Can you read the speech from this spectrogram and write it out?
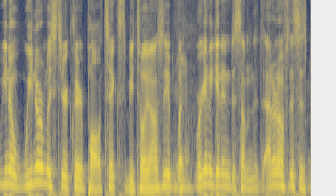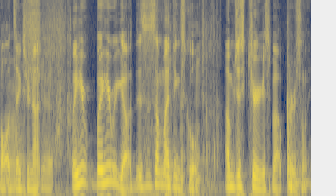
you know we normally steer clear of politics to be totally honest with you, but we're gonna get into something. That, I don't know if this is politics Oh, or not, shit. but here, but here we go. This is something I think is cool. I'm just curious about personally.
